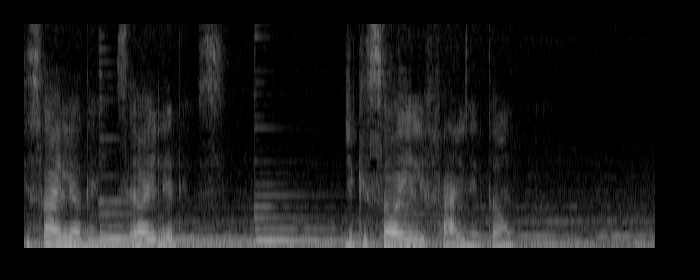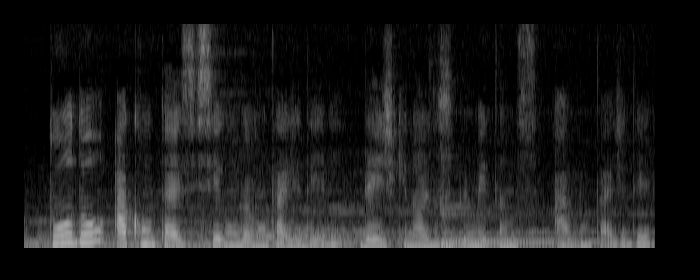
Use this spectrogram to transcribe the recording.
que só Ele é Deus, só Ele é Deus, de que só Ele faz. Então, tudo acontece segundo a vontade dele, desde que nós nos submetamos à vontade dele.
